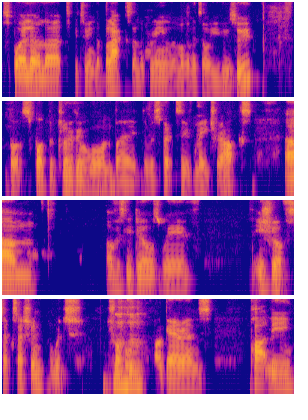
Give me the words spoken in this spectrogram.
spoiler alert between the blacks and the greens. I'm not going to tell you who's who, but spot the clothing worn by the respective matriarchs. Um, obviously deals with the issue of succession, which troubled Targaryens, partly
